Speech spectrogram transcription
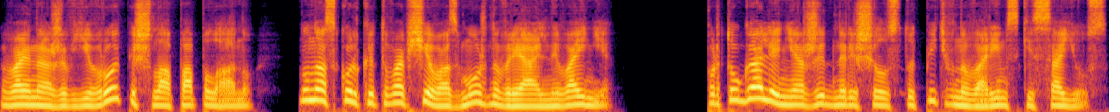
Война же в Европе шла по плану. Ну, насколько это вообще возможно в реальной войне? Португалия неожиданно решила вступить в Новоримский союз.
